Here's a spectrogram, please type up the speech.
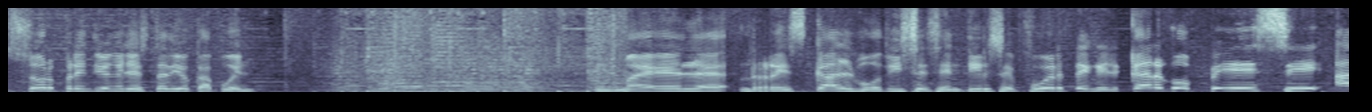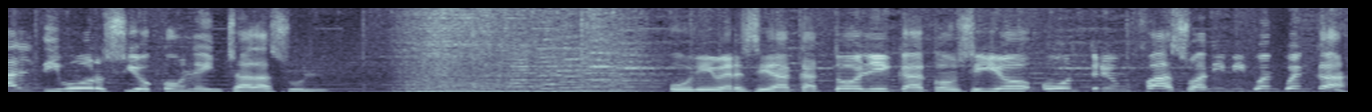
sorprendió en el Estadio Capuel. Ismael Rescalvo dice sentirse fuerte en el cargo pese al divorcio con la hinchada azul. Universidad Católica consiguió un triunfazo anímico en Cuenca.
